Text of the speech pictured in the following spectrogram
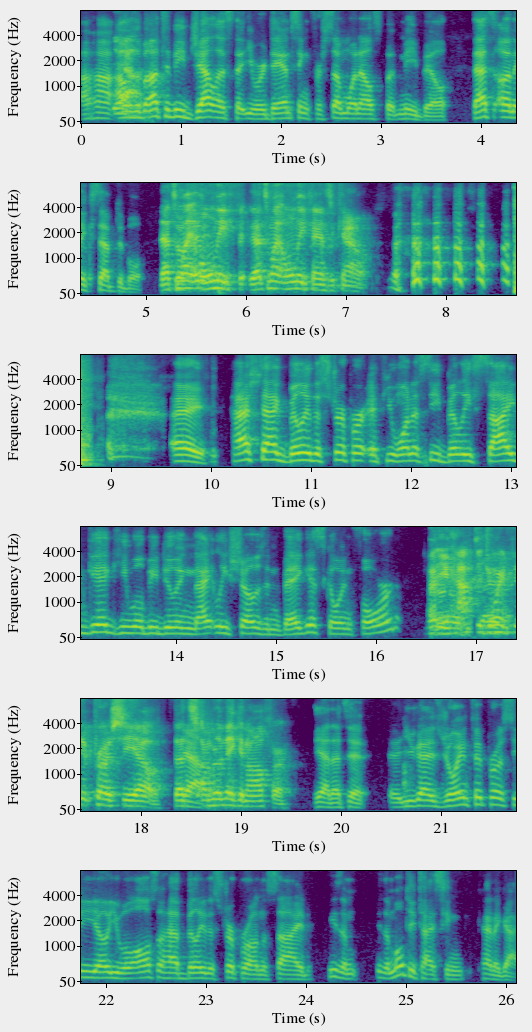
Uh-huh. Yeah. I was about to be jealous that you were dancing for someone else but me, Bill. That's unacceptable. That's So my any- only. That's my OnlyFans account. hey, hashtag Billy the Stripper. If you want to see Billy's side gig, he will be doing nightly shows in Vegas going forward. I you have to join Fit Pro CEO. That's. Yeah. I'm gonna make an offer. Yeah, that's it. Uh, You guys join Fit Pro CEO. You will also have Billy the Stripper on the side. He's a he's a multitasking kind of guy.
